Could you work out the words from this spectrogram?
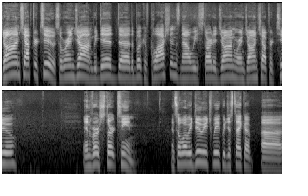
John chapter 2. So we're in John. We did uh, the book of Colossians. Now we started John. We're in John chapter 2 in verse 13. And so what we do each week, we just take a, uh,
